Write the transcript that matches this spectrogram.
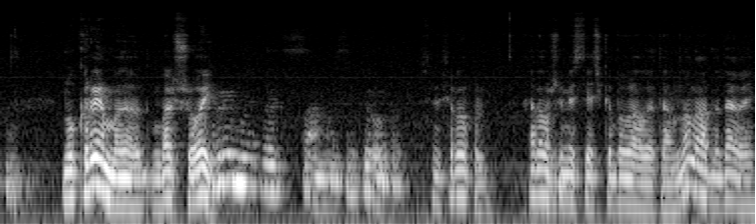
Ну, Крым большой, Крым это самое, Симферополь. Симферополь. Хорошее местечко бывало там. Ну ладно, давай.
